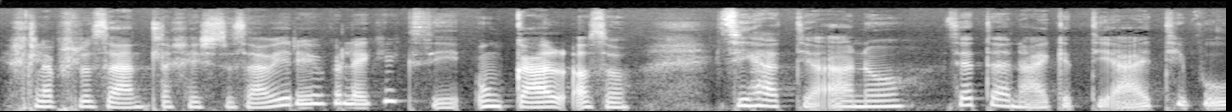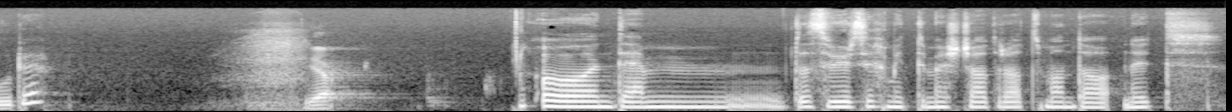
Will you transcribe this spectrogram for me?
ich glaube, schlussendlich ist das auch ihre Überlegung gewesen. Und gell, also, sie hat ja auch noch, sie hat eine eigene IT-Bude. Ja. Und ähm, das würde sich mit dem Stadtratsmandat nicht,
